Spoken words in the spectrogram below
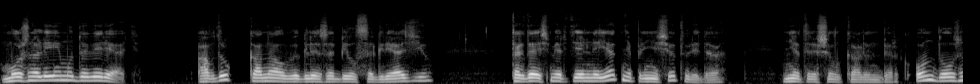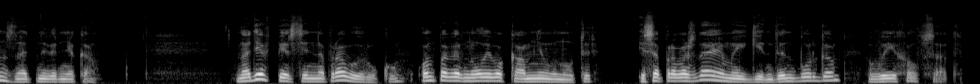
Можно ли ему доверять? А вдруг канал в игле забился грязью? Тогда и смертельный яд не принесет вреда. Нет, решил Каленберг, он должен знать наверняка. Надев перстень на правую руку, он повернул его камнем внутрь и, сопровождаемый Гинденбургом, выехал в сад.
